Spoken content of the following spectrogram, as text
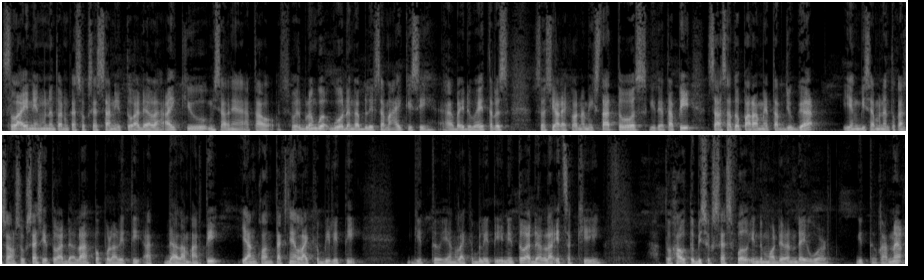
selain yang menentukan kesuksesan itu adalah IQ misalnya atau sebelum gue gue udah nggak believe sama IQ sih uh, by the way. Terus social economic status gitu ya. Tapi salah satu parameter juga yang bisa menentukan seorang sukses itu adalah popularity dalam arti yang konteksnya likability gitu. Yang likability ini tuh adalah it's a key to how to be successful in the modern day world gitu. Karena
